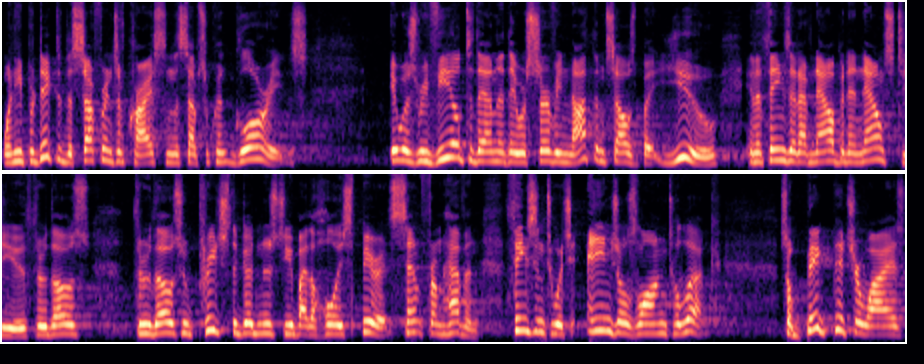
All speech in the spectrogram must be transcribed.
when he predicted the sufferings of Christ and the subsequent glories. It was revealed to them that they were serving not themselves but you in the things that have now been announced to you through those through those who preach the good news to you by the Holy Spirit sent from heaven, things into which angels long to look. So, big picture wise,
